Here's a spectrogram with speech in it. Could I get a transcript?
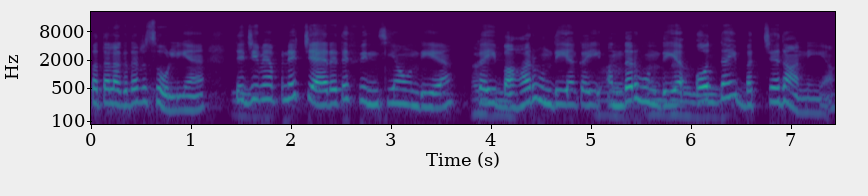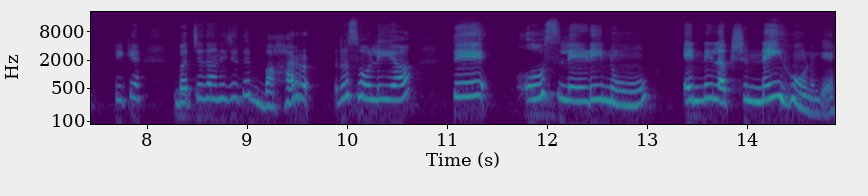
ਪਤਾ ਲੱਗਦਾ ਰਸੋਲੀਆਂ ਹੈ। ਤੇ ਜਿਵੇਂ ਆਪਣੇ ਚਿਹਰੇ ਤੇ ਫਿੰਸੀਆਂ ਹੁੰਦੀਆਂ ਕਈ ਬਾਹਰ ਹੁੰਦੀਆਂ ਕਈ ਅੰਦਰ ਹੁੰਦੀ ਆ ਉਦਾਂ ਹੀ ਬੱਚੇਦਾਨੀ ਆ ਠੀਕ ਹੈ? ਬੱਚੇਦਾਨੀ ਜਿਹਦੇ ਬਾਹਰ ਰਸੋਲੀ ਆ ਤੇ ਉਸ ਲੇਡੀ ਨੂੰ ਇੰਨੇ ਲੱਛਣ ਨਹੀਂ ਹੋਣਗੇ।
